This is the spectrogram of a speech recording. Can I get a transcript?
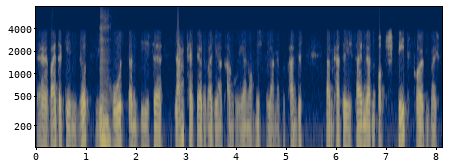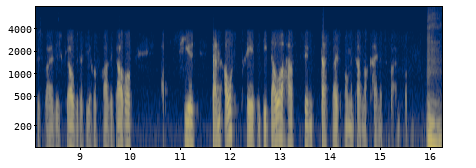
äh, weitergehen wird, wie mhm. groß dann diese Langzeitwerte, weil die Erkrankung ja noch nicht so lange bekannt ist, dann tatsächlich sein werden. Ob Spätfolgen beispielsweise, ich glaube, dass Ihre Frage darauf abzielt, dann auftreten, die dauerhaft sind, das weiß momentan noch keiner zu beantworten. Mhm.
